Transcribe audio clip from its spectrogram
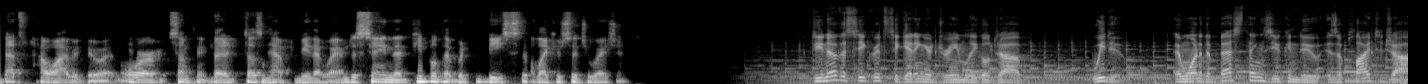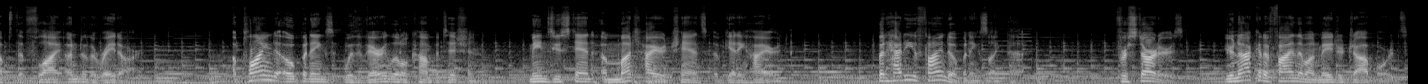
that's how I would do it, or something, but it doesn't have to be that way. I'm just saying that people that would be like your situation. Do you know the secrets to getting your dream legal job? We do. And one of the best things you can do is apply to jobs that fly under the radar. Applying to openings with very little competition means you stand a much higher chance of getting hired. But how do you find openings like that? For starters, you're not going to find them on major job boards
